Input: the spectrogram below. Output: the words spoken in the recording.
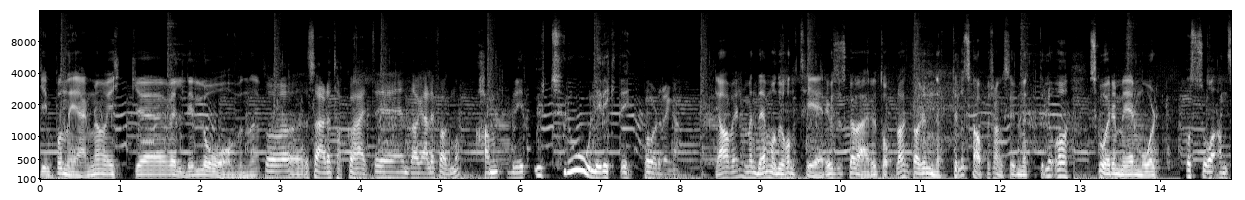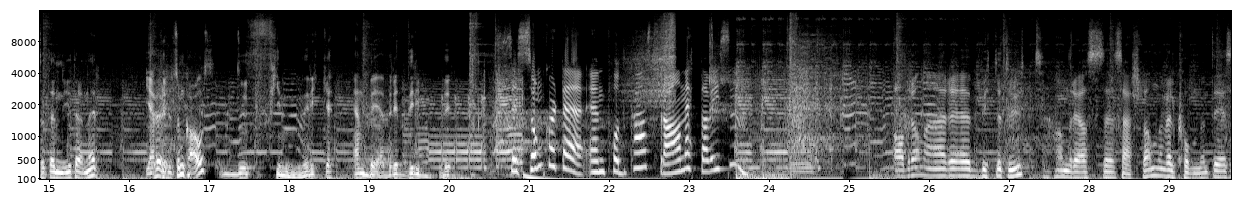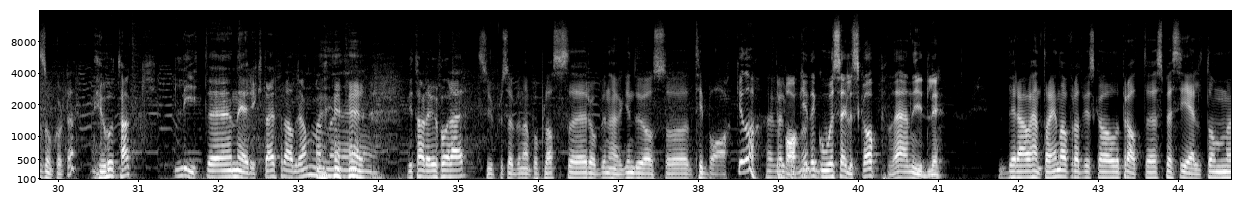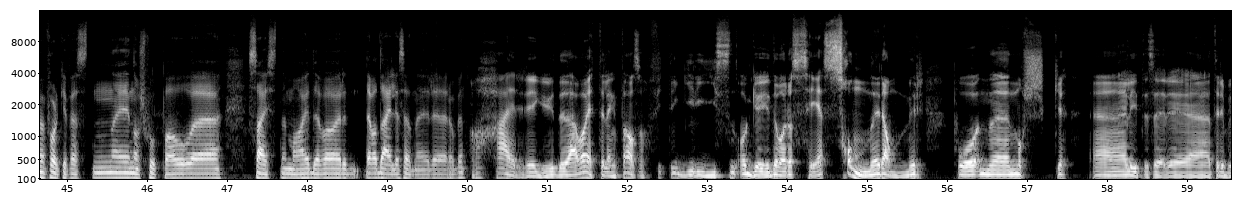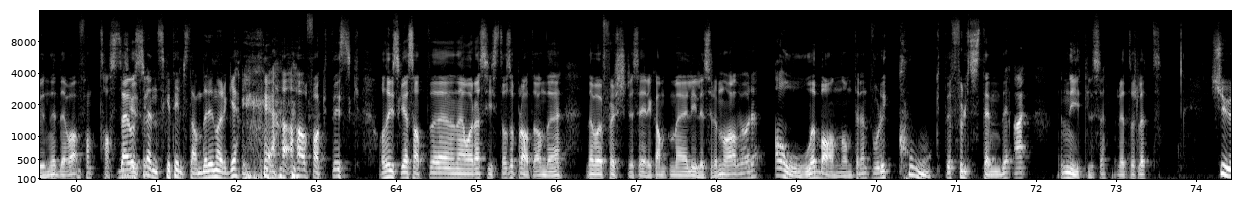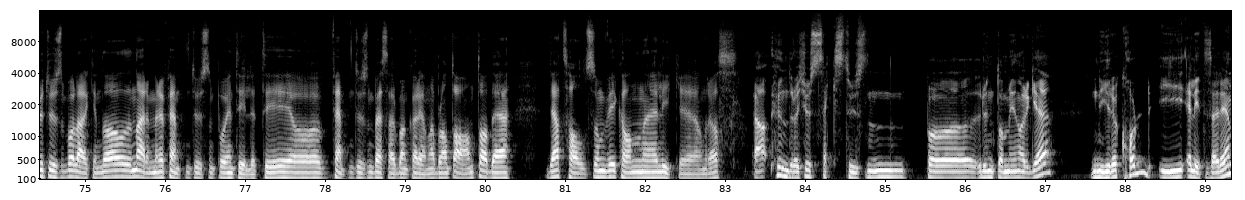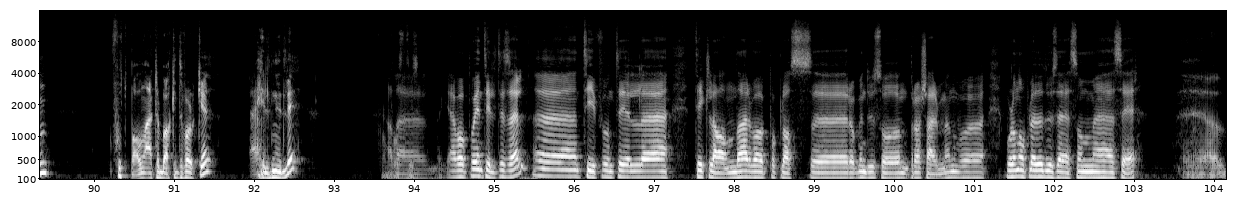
Ikke imponerende og ikke veldig lovende. Så, så er det takk og hei til Dag Erlend Fagermo. Han blir utrolig viktig for Vålerenga. Ja vel, men det må du håndtere hvis du skal være topplag. Da er du nødt til å skape sjanser, nødt til å skåre mer mål. Og så ansette en ny trener. Jeg Høres ut som kaos. Du finner ikke en bedre dribler. Sesongkortet, en podkast fra Nettavisen. Adrian er eh, byttet ut. Andreas eh, Særsland, velkommen til sesongkortet. Jo, takk. Lite nedrykk der fra Adrian, men eh, vi tar det vi får her. Supersubben er på plass. Robin Haugen, du er også tilbake, da. Tilbake i det gode selskap. Det er nydelig. Dere er jo henta inn da, for at vi skal prate spesielt om folkefesten i norsk fotball eh, 16. mai. Det var, det var deilige scener, eh, Robin. Å, herregud, det der var etterlengta, altså. Fytti grisen og gøy det var å se sånne rammer på den eh, norske eh, eliteserietribuner. Det var fantastisk. Det er jo svenske tilstander i Norge. Ja, faktisk. Og så husker jeg satt eh, når jeg var rasist og så prata jeg om det. Det var første seriekamp med Lillestrøm. Nå var det alle banene omtrent hvor de kokte fullstendig. Nei, en nytelse, rett og slett. 20 000 på Lerkendal, nærmere 15 000 på Intility og 15 000 på SR Bank Arena annet. Det, det er tall som vi kan eh, like, Andreas. Ja, 126 000 på, rundt om i Norge. Ny rekord i Eliteserien. Fotballen er tilbake til folket. Det er helt nydelig. Ja, det, jeg var på Intility selv. Uh, Tifoen til, uh, til klanen der var på plass. Uh, Robin, du så den fra skjermen. Hvordan opplevde du det som seer?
